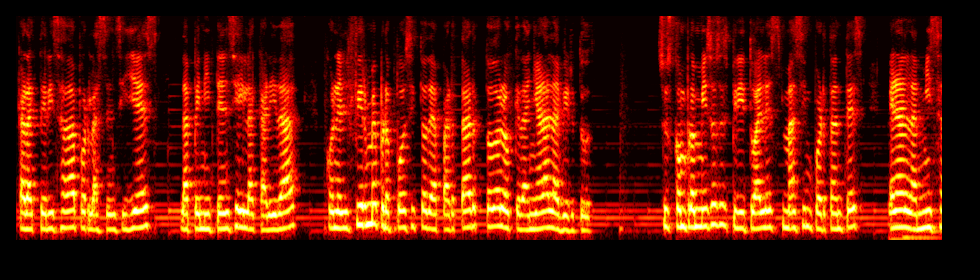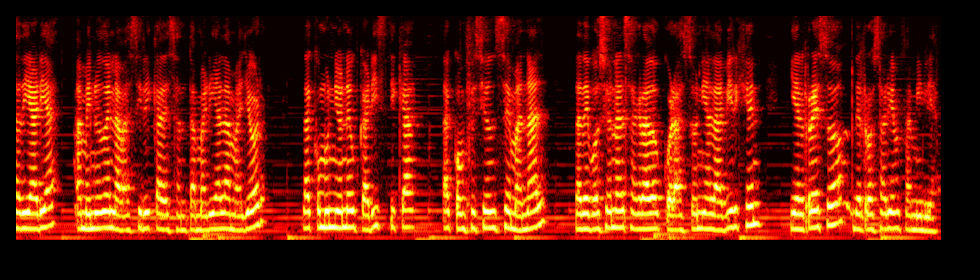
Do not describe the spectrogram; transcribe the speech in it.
caracterizada por la sencillez, la penitencia y la caridad, con el firme propósito de apartar todo lo que dañara la virtud. Sus compromisos espirituales más importantes eran la misa diaria, a menudo en la Basílica de Santa María la Mayor, la comunión eucarística, la confesión semanal, la devoción al Sagrado Corazón y a la Virgen y el rezo del Rosario en familia.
